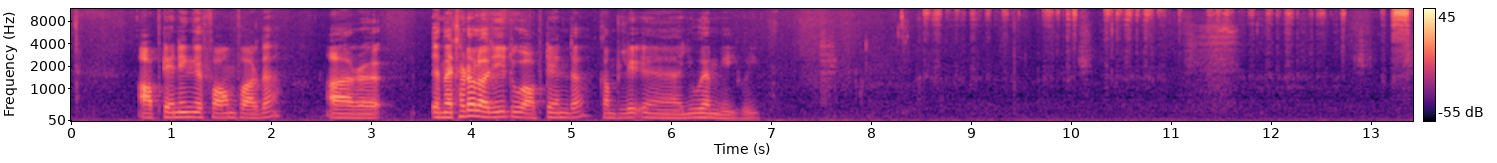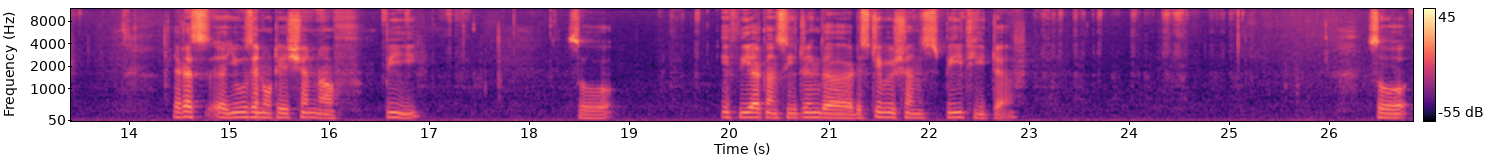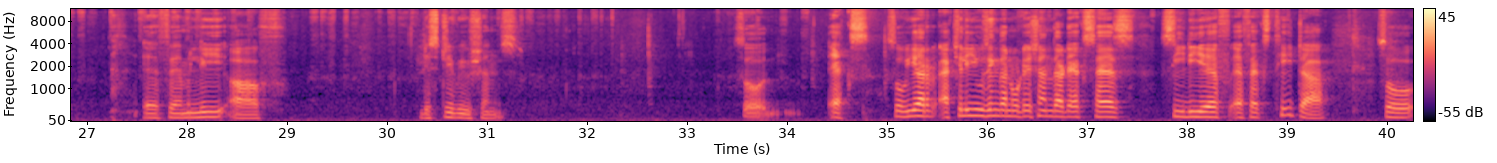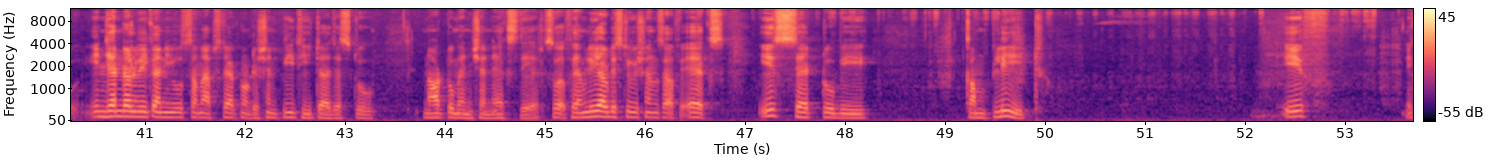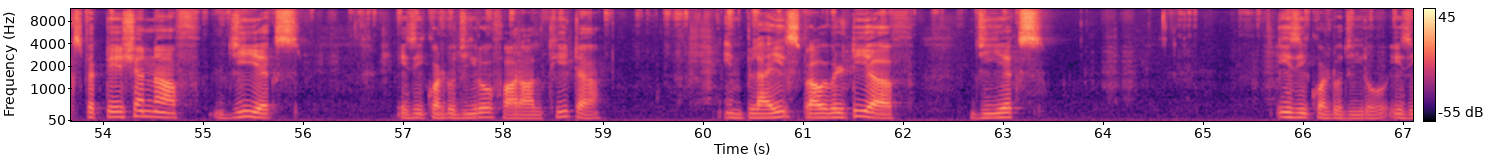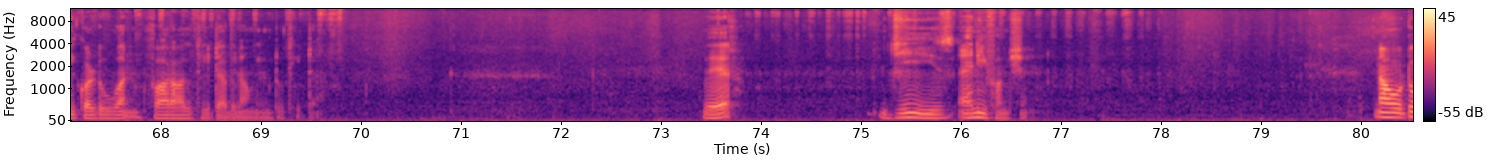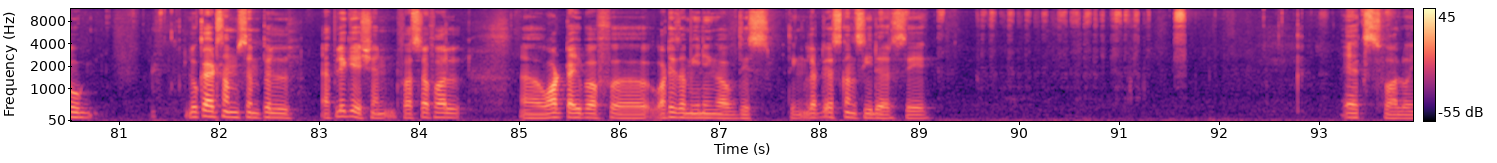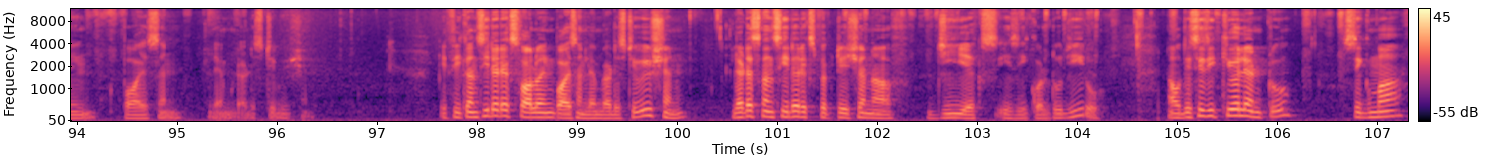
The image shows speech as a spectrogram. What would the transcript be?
obtaining a form for the or uh, a methodology to obtain the complete UMVUE. Let us uh, use a notation of P. So, if we are considering the distributions p theta. So, a family of distributions. So, x. So, we are actually using the notation that x has CDF f x theta. So, in general we can use some abstract notation p theta just to not to mention x there. So, family of distributions of x is said to be complete if expectation of g x is equal to 0 for all theta implies probability of g x is equal to 0 is equal to 1 for all theta belonging to theta, where g is any function. Now, to look at some simple application, first of all uh, what type of uh, what is the meaning of this thing. Let us consider say x following Poisson lambda distribution. If we consider x following Poisson lambda distribution, let us consider expectation of g x is equal to 0. Now, this is equivalent to sigma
